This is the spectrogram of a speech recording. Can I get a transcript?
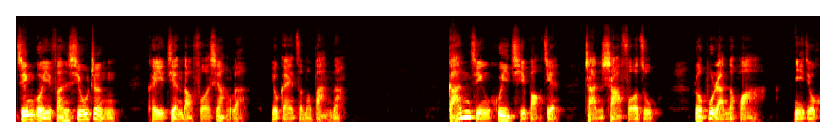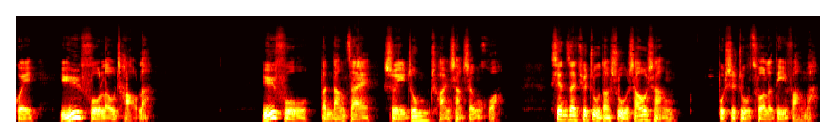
经过一番修正，可以见到佛像了，又该怎么办呢？”赶紧挥起宝剑斩杀佛祖，若不然的话，你就会鱼腹楼巢了。渔夫本当在水中船上生活，现在却住到树梢上，不是住错了地方吗？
